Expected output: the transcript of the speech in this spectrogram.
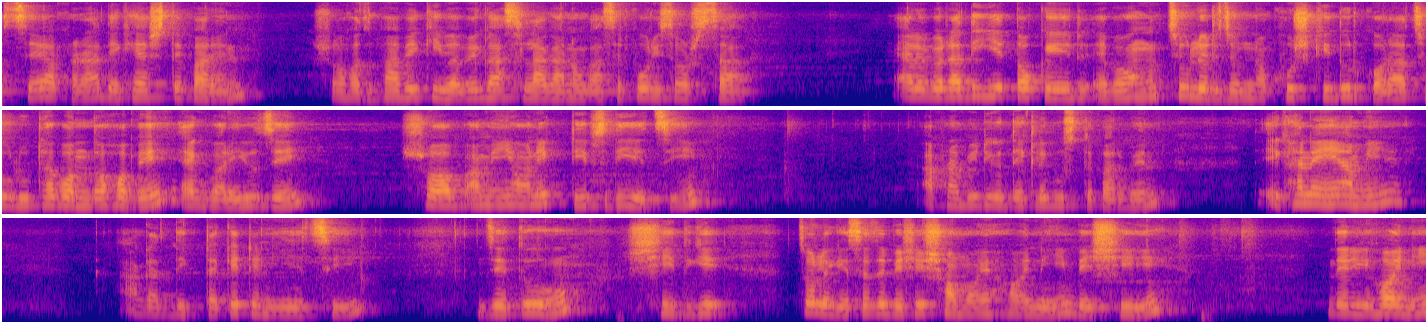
আছে, আপনারা দেখে আসতে পারেন সহজভাবে কীভাবে গাছ লাগানো, গাছের পরিচর্যা। অ্যালোভেরা দিয়ে ত্বকের এবং চুলের জন্য খুশকি দূর করা, চুল উঠা বন্ধ হবে, একবার ইউজেই সব আমি অনেক টিপস দিয়েছি। আপনার ভিডিও দেখলে বুঝতে পারবেন। এখানে আমি আগার দিকটা কেটে নিয়েছি। যেহেতু শীত গিয়ে চলে গেছে যে বেশি সময় হয়নি, বেশি দেরি হয়নি,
